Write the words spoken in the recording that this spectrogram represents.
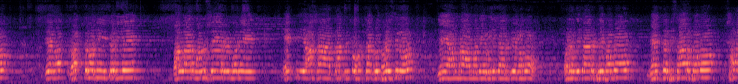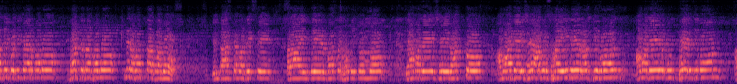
যে রক- রক্ত নদী পেরিয়ে বাংলার মানুষের মনে একটি আশা জাগৃত জাগ্রত হয়েছিল যে আমরা আমাদের অধিকার পেয়ে পাবো। অধিকার পেয়ে পাবো, ন্যায্য বিচার পাবো, সামাজিক অধিকার পাবো, মর্যাদা পাবো, নিরাপত্তা পাবো। কিন্তু আজকে আমরা দেখছি প্রায় দেড় বছর হতে চলল যে আমাদের সেই রক্ত, আমাদের সেই আবু সাইদের জীবন, আমাদের বুদ্ধের জীবন,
